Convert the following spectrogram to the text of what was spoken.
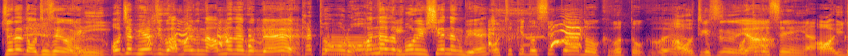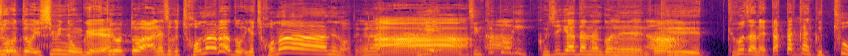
전화도 어떻게 생각해? 아니. 어차피 헤어지고 안 만날 안 만날 건데 카톡으로 만나서 어떻게, 뭐를 시간 낭비해? 어떻게도 쓸 거야도 그것도 그거예요. 아 어떻게 쓰느냐? 어떻게 쓰느냐. 아 이쪽은 또 시민농계. 그리고 또 안에서 그 전화라도 이게 전화는 어때? 왜냐면 아. 이게 지금 카톡이 거시기 하다는 거는 그 그거잖아요. 딱딱한 그 투.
